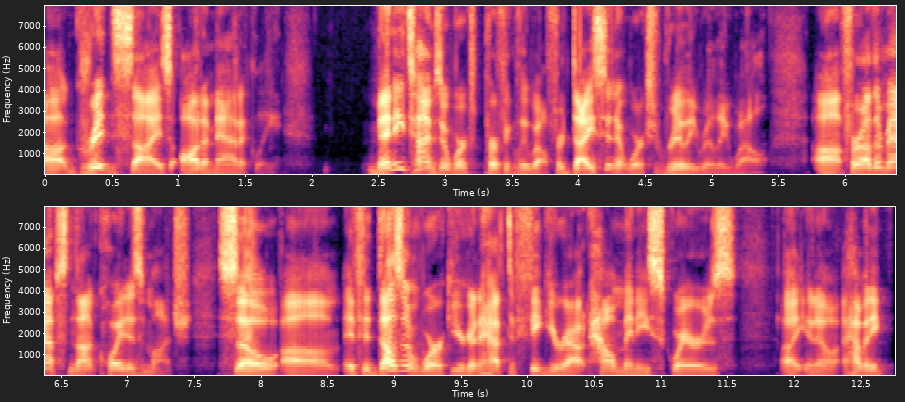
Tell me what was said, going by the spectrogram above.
uh, grid size automatically. Many times it works perfectly well. For Dyson, it works really, really well. Uh, for other maps, not quite as much. So uh, if it doesn't work, you're going to have to figure out how many squares uh, you know, how many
